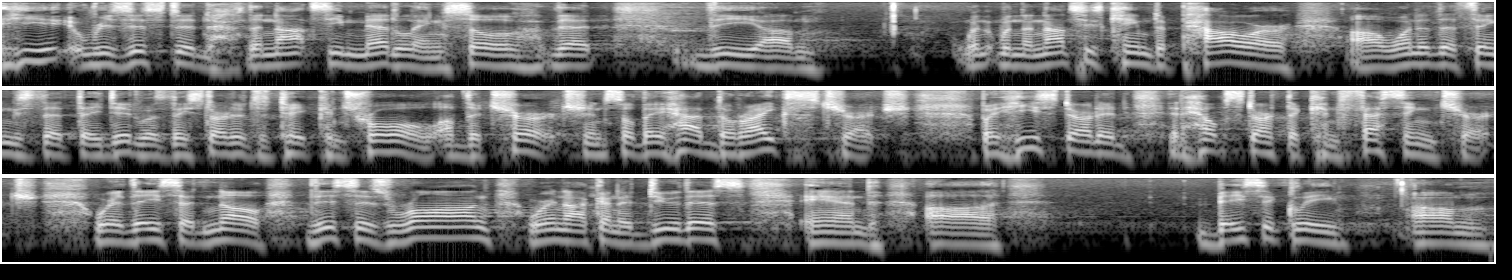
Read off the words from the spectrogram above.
he resisted the Nazi meddling so that the. Um, when, when, the Nazis came to power, uh, one of the things that they did was they started to take control of the church. And so they had the Reichschurch. But he started, it helped start the confessing church, where they said, no, this is wrong. We're not going to do this. And uh, basically, um,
